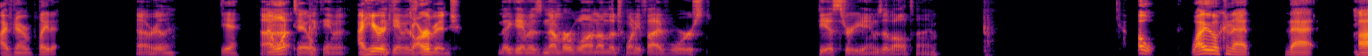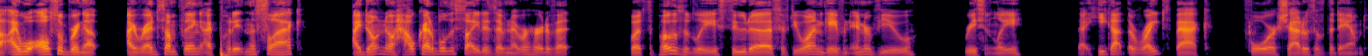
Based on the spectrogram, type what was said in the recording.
I've never played it. Oh, really? Yeah, I want Uh, to. That game, I hear it's game is garbage. that game is number one on the 25 worst PS3 games of all time. Oh, while you're looking at that, uh, I will also bring up. I read something. I put it in the Slack. I don't know how credible the site is. I've never heard of it, but supposedly Suda51 gave an interview recently that he got the rights back for Shadows of the Damned.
